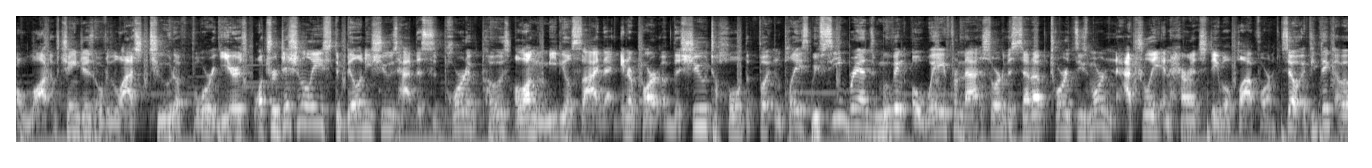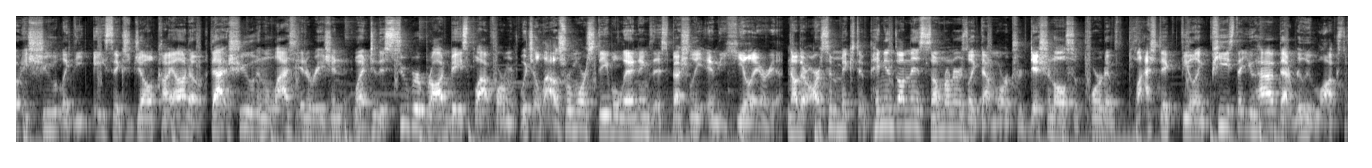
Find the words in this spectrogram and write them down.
a lot of changes over the last two to four years. While traditionally, stability shoes had this supportive post along the medial side, that inner part of the shoe to hold the foot in place, we've seen brands moving away from that sort of a setup towards these more naturally inherent stable platforms. So if you think about a shoe like the Asics Gel Kayano, that shoe in the last iteration went to this super broad base platform, which allows for more stable landings, especially in the heel area. Now, there are some mixed opinions on this. Some runners like that more traditional, supportive, plastic feeling piece that you have that really locks the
